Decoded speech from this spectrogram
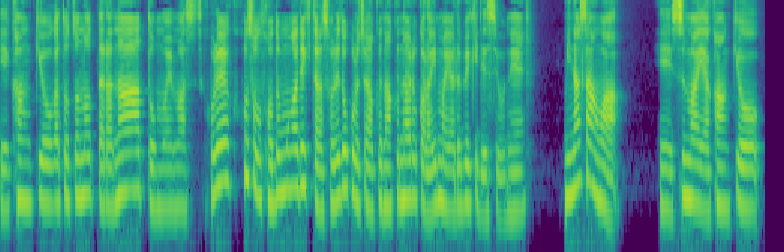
えー、環境が整ったらなと思います。これこそ子供ができたらそれどころじゃなくなるから今やるべきですよね。皆さんは、えー、住まいや環境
